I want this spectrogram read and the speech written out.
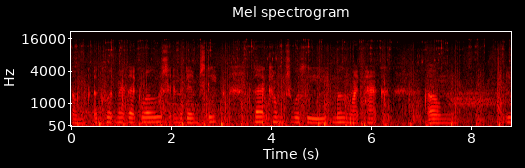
um, equipment that glows in the game Steep, that comes with the Moonlight Pack. Um, you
